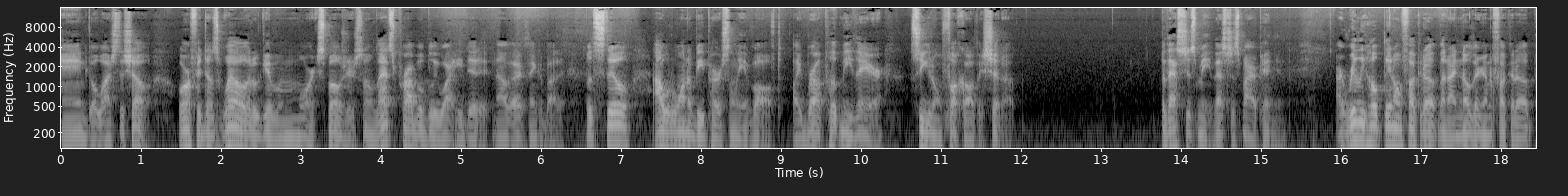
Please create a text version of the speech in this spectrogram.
and go watch the show. Or if it does well, it'll give him more exposure. So that's probably why he did it, now that I think about it. But still, I would want to be personally involved. Like, bro, put me there so you don't fuck all this shit up. But that's just me. That's just my opinion. I really hope they don't fuck it up, but I know they're going to fuck it up.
